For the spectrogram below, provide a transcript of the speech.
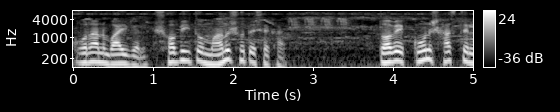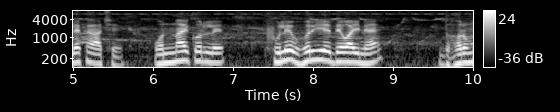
Quran, Bible সবই তো মানুষ হতে শেখায়। তবে কোন শাস্ত্রে লেখা আছে, অন্যায় করলে ফুলে ভরিয়ে দেওয়াই ন্যায়? ধর্ম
